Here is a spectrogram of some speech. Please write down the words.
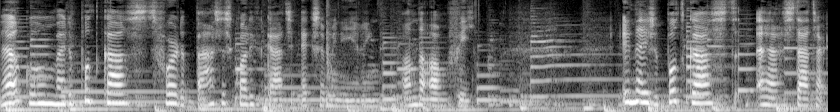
Welkom bij de podcast voor de basiskwalificatie-examinering van de AMFI. In deze podcast uh, staat er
